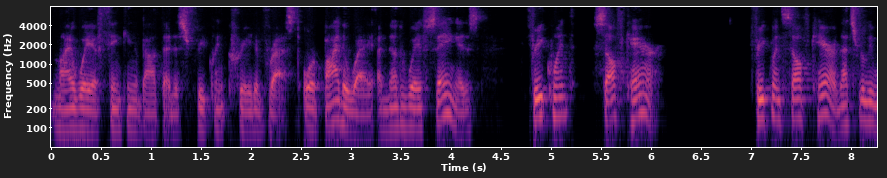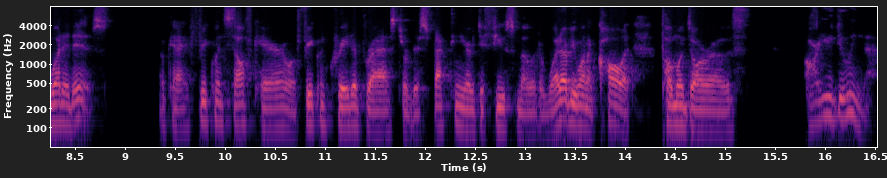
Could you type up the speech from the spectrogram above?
my way of thinking about that is frequent creative rest. Or, by the way, another way of saying it is frequent self care. Frequent self care. That's really what it is. Okay. Frequent self care or frequent creative rest or respecting your diffuse mode or whatever you want to call it, Pomodoros. Are you doing that?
